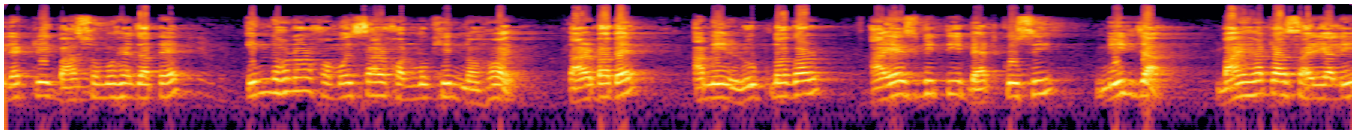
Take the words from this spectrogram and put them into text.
ইলেক্ট্ৰিক বাছসমূহে যাতে ইন্ধনৰ সমস্যাৰ সন্মুখীন নহয় তাৰ বাবে আমি Rupnagar I S B T Betkuchi Mirza Baihata Chariali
